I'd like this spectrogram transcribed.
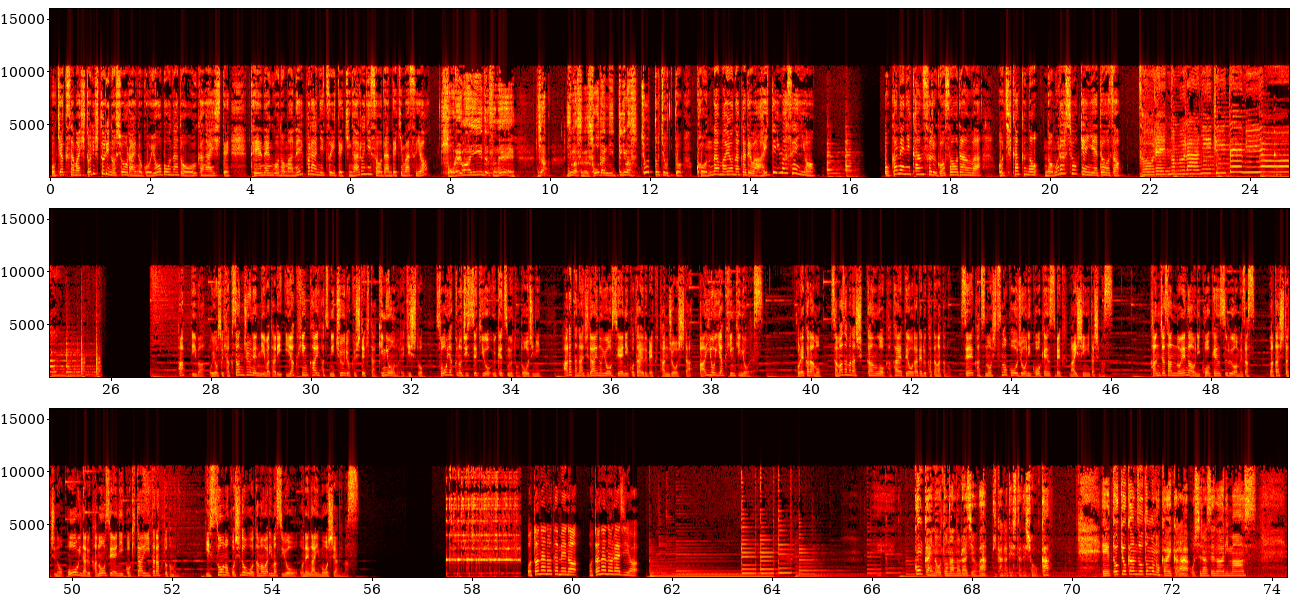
お客様一人一人の将来のご要望などをお伺いして定年後のマネープランについて気軽に相談できますよ。それはいいですね。じゃあ今すぐ相談に行ってきます。ちょっとちょっとこんな真夜中では空いていませんよ。お金に関するご相談はお近くの野村証券へどうぞそれ野村に来てみようアッピはおよそ130年にわたり医薬品開発に注力してきた企業の歴史と創薬の実績を受け継ぐと同時に新たな時代の要請に応えるべく誕生したバイオ医薬品企業ですこれからも様々な疾患を抱えておられる方々の生活の質の向上に貢献すべく邁進いたします。患者さんの笑顔に貢献するを目指す私たちの大いなる可能性にご期待いただくとともに一層のご指導を賜りますようお願い申し上げます。大人のための大人のラジオ。今回の大人のラジオはいかがでしたでしょうか、えー、東京肝臓友の会からお知らせがあります。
